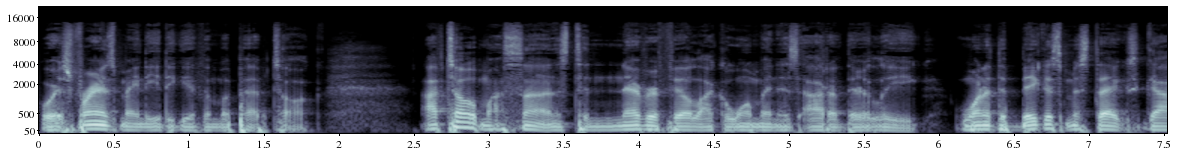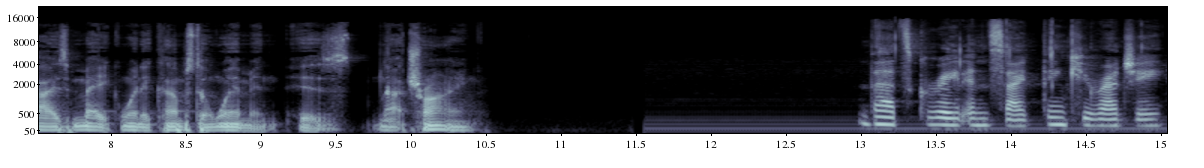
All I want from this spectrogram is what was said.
or his friends may need to give him a pep talk. I've told my sons to never feel like a woman is out of their league. One of the biggest mistakes guys make when it comes to women is not trying. That's great insight. Thank you, Reggie.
